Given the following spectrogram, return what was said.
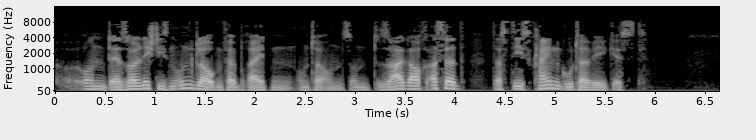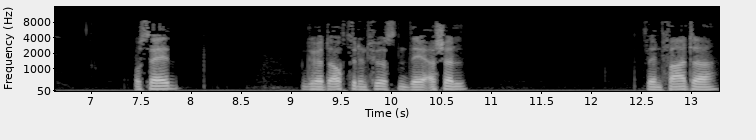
und er soll nicht diesen Unglauben verbreiten unter uns und sage auch Assad, dass dies kein guter Weg ist. Usaid gehörte auch zu den Fürsten der Aschal. Sein Vater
